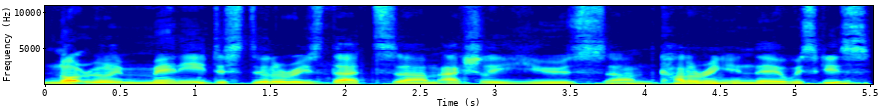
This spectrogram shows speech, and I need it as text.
not really many distilleries that um, actually use um, coloring in their whiskies.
